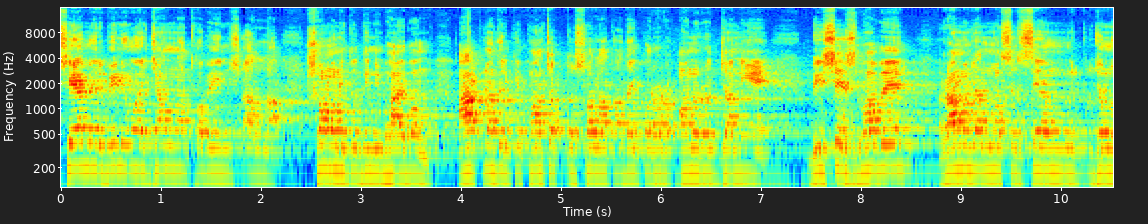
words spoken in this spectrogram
শ্যামের বিনিময়ে জান্নাত হবে ইনশাআল্লাহ। সম্মানিত দিনী ভাই বোন আপনাদেরকে পাঁচাত্তর সলাত আদায় করার অনুরোধ জানিয়ে বিশেষভাবে রমজান মাসের শ্যাম জন্য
